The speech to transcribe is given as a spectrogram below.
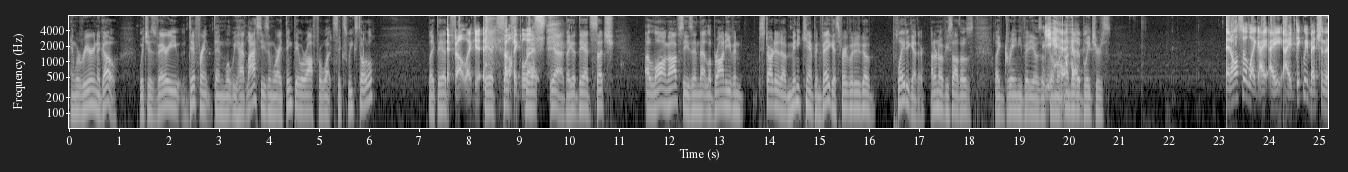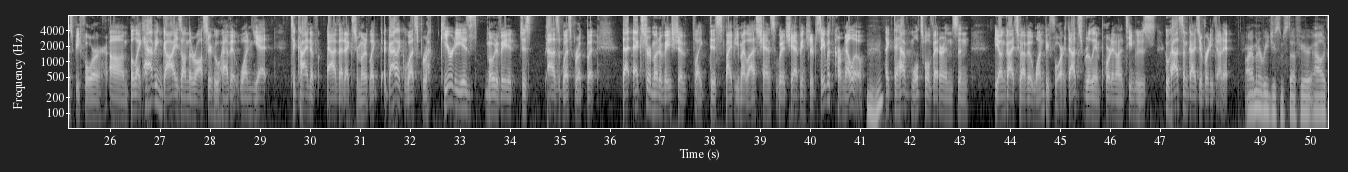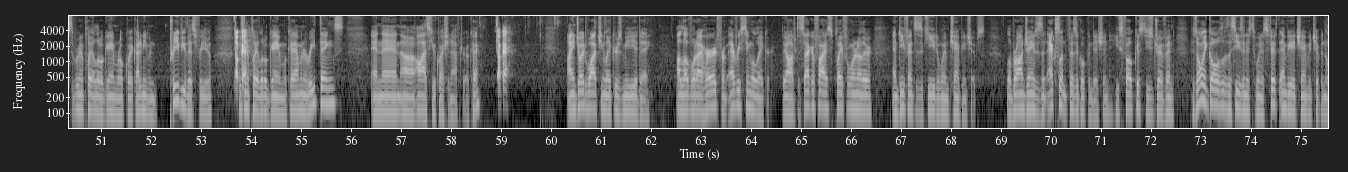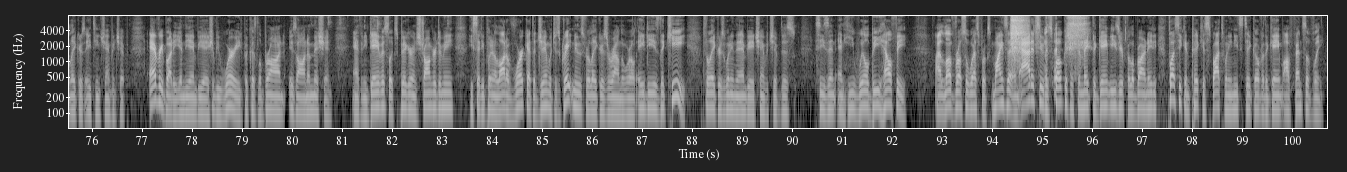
and we're rearing to go, which is very different than what we had last season, where I think they were off for what six weeks total. Like they had, It felt like it. they had such like they had- less. yeah, they they had such a long off season that LeBron even started a mini camp in Vegas for everybody to go play together. I don't know if you saw those like grainy videos of someone under the bleachers. and also like I, I I think we mentioned this before, um, but like having guys on the roster who haven't won yet to kind of add that extra motive. Like a guy like Westbrook, he already is motivated just as Westbrook, but that extra motivation of like this might be my last chance to win a championship. Same with Carmelo, like to have multiple veterans and young guys who haven't won before. That's really important on a team who's who has some guys who've already done it. All right, I'm gonna read you some stuff here, Alex. We're gonna play a little game real quick. I didn't even preview this for you. We're just gonna play a little game. Okay, I'm gonna read things, and then uh, I'll ask you a question after. Okay. Okay. I enjoyed watching Lakers Media Day. I love what I heard from every single Laker. They all have to sacrifice, play for one another, and defense is the key to win championships. LeBron James is in excellent physical condition. He's focused, he's driven. His only goal of the season is to win his fifth NBA championship and the Lakers' 18th championship. Everybody in the NBA should be worried because LeBron is on a mission. Anthony Davis looks bigger and stronger to me. He said he put in a lot of work at the gym, which is great news for Lakers around the world. AD is the key to the Lakers winning the NBA championship this season, and he will be healthy. I love Russell Westbrook's mindset and attitude. His focus is to make the game easier for LeBron and AD. Plus, he can pick his spots when he needs to take over the game offensively.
